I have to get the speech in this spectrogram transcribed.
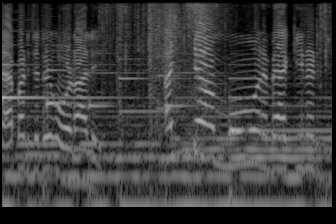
ടാപ്പ് അടിച്ചിട്ട് ഓടാൽ. അഞ്ചോ മോനെ ബാക്കിൽ അടിച്ച്.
